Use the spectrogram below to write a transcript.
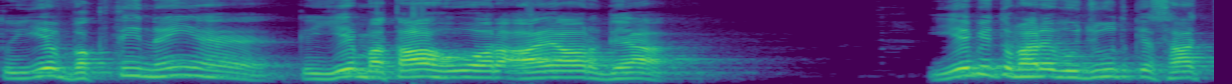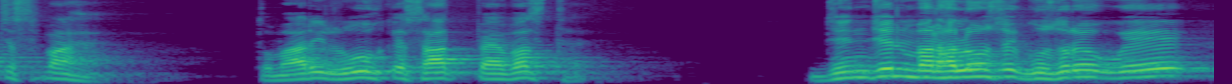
تو یہ وقتی نہیں ہے کہ یہ متا ہو اور آیا اور گیا۔ یہ بھی تمہارے وجود کے ساتھ چشمہ ہے، تمہاری روح کے ساتھ پیوست ہے۔ جن جن مرحلوں سے گزرے ہوئے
